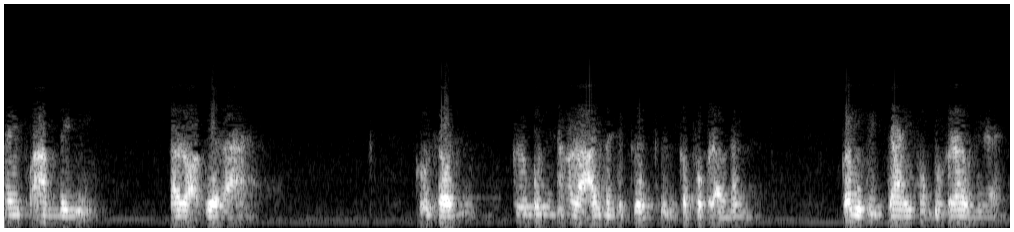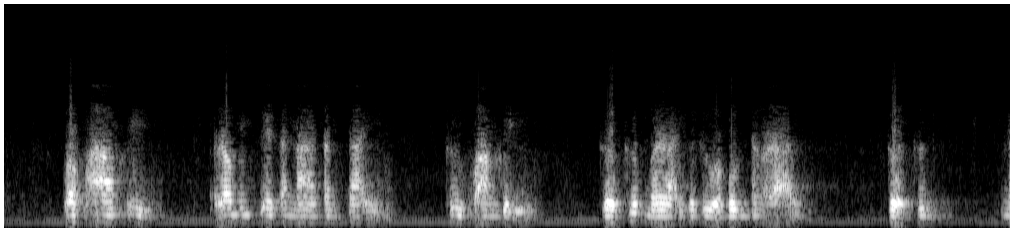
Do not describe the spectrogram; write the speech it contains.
ในความดีตลอดเวลา กุศลคือบุญทั้งหลายมันจะเกิดขึ้นกับพวกเรานั้น ก็อยู่ที่ใจของพวกเรานี่แหละว่าความที่เรามีเจตนาตั้งใจ คือความดี เกิดขึ้นเมื่อไหร่ก็คือว่าบุญทั้งหลาย เกิดขึ้นใน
